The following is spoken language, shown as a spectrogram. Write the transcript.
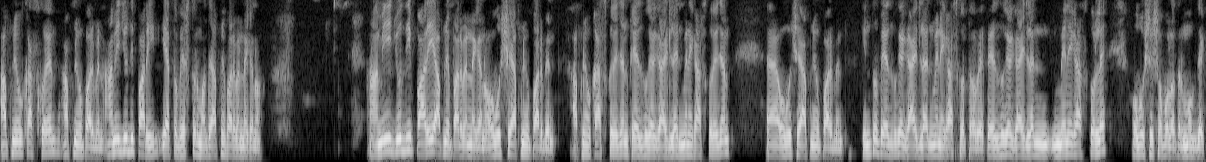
আপনিও কাজ করেন, আপনিও পারবেন। আমি যদি পারি, এত ব্যস্তর মধ্যে আপনি পারবেন না কেন? আমি যদি পারি, আপনি পারবেন না কেন? অবশ্যই আপনিও পারবেন। আপনিও কাজ করে যান ফেসবুকের গাইডলাইন মেনে কাজ করে যান। অবশ্যই আপনিও পারবেন। কিন্তু ফেসবুকের গাইডলাইন মেনে কাজ করতে হবে। ফেসবুকের গাইডলাইন মেনে কাজ করলে অবশ্যই সফলতার মুখ দেখতে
